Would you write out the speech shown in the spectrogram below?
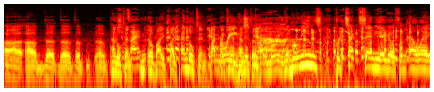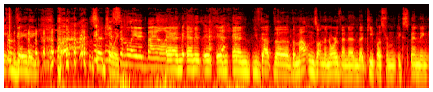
Uh, uh, the the the uh, Pendleton no by by Pendleton By Camp Marines. Pendleton by the Marines the Marines protect San Diego from L.A. invading essentially assimilated by LA. and and it, it and, and you've got the the mountains on the northern end that keep us from expanding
